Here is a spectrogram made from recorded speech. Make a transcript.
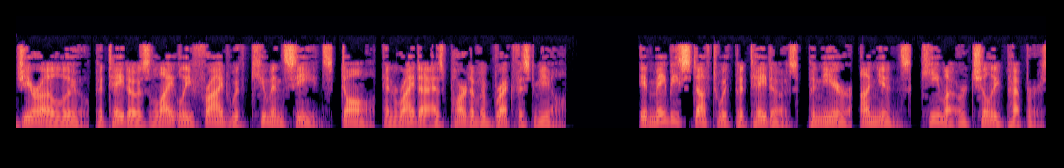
jeera aloo potatoes lightly fried with cumin seeds, dal, and raita as part of a breakfast meal. It may be stuffed with potatoes, paneer, onions, keema or chili peppers.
